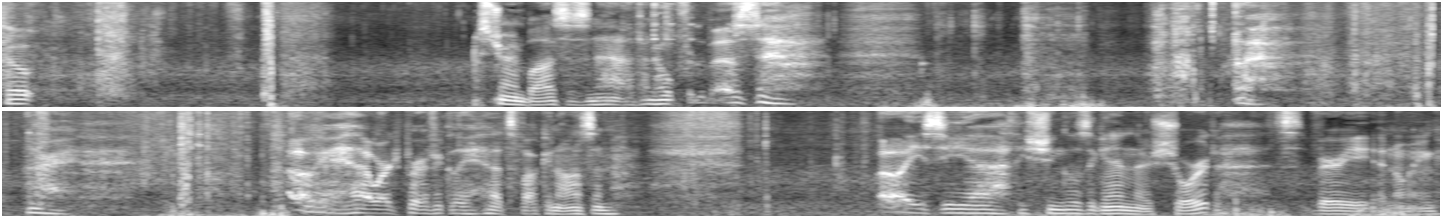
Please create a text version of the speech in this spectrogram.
So Let's try and blast this in half and hope for the best. Alright. Okay, that worked perfectly. That's fucking awesome. Oh, you see, uh, these shingles again, they're short. It's very annoying.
